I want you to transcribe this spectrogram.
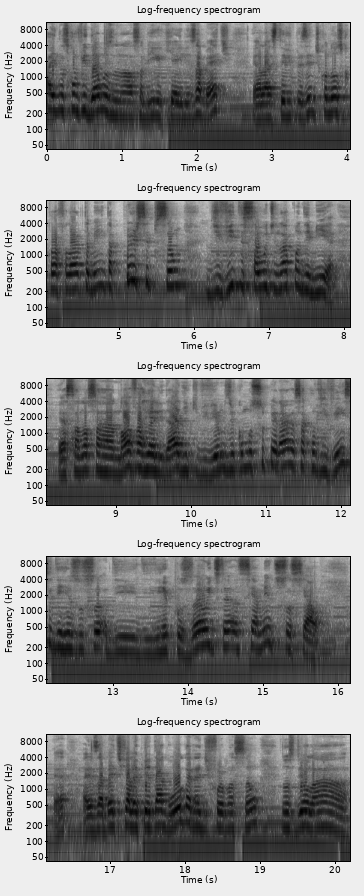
Aí nós convidamos a nossa amiga aqui, a Elizabeth, ela esteve presente conosco para falar também da percepção de vida e saúde na pandemia, essa nossa nova realidade em que vivemos e como superar essa convivência de, de, de reclusão e distanciamento social. É, a Elizabeth, que ela é pedagoga né, de formação, nos deu lá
